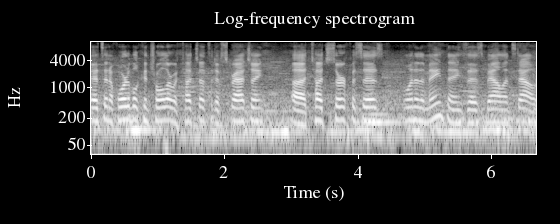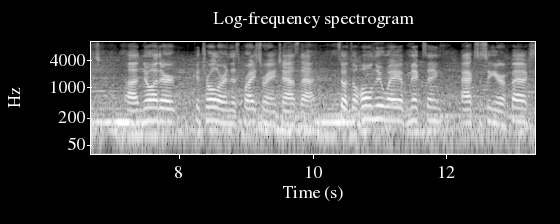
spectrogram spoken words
It's an affordable controller with touch-sensitive scratching, uh, touch surfaces. One of the main things is balanced out. Uh, no other controller in this price range has that. So it's a whole new way of mixing, accessing your effects,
